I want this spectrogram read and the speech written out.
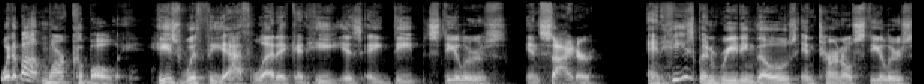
What about Mark Kaboly? He's with the Athletic and he is a deep Steelers insider. And he's been reading those internal Steelers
